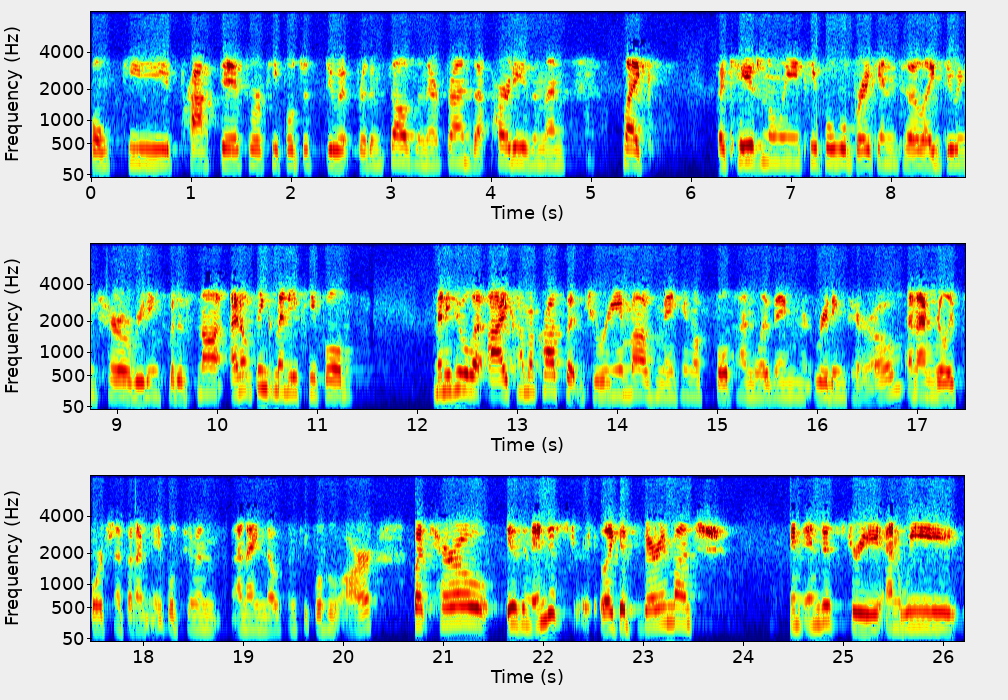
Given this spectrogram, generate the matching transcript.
folky practice where people just do it for themselves and their friends at parties. And then like occasionally people will break into like doing tarot readings but it's not i don't think many people many people that i come across that dream of making a full-time living reading tarot and i'm really fortunate that i'm able to and, and i know some people who are but tarot is an industry. Like it's very much an industry and we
